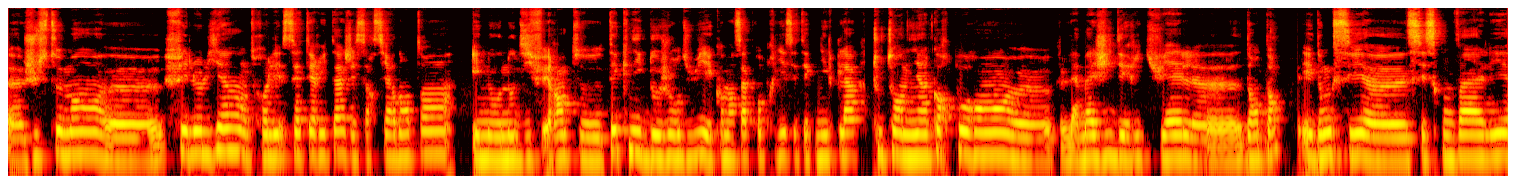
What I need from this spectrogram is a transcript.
euh justement euh, fait le lien entre cet héritage des sorcières d'antan et nos, différentes euh, techniques d'aujourd'hui et comment s'approprier ces techniques-là tout en y incorporant euh, la magie des rituels d'antan. Et donc c'est ce qu'on va aller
